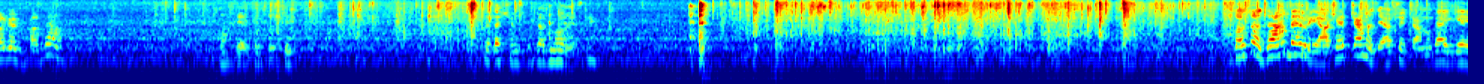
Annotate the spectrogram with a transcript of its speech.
არ გაგხარდა? სახე ეს ეს. და შემში გადმოვიწყე. სოსო ძალიან ბევრია, აქ ერთ ჭამაზე არ შეჭამო, გაიგე?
